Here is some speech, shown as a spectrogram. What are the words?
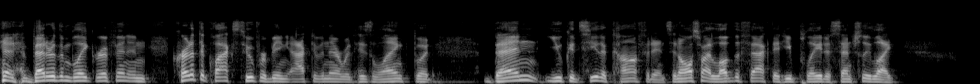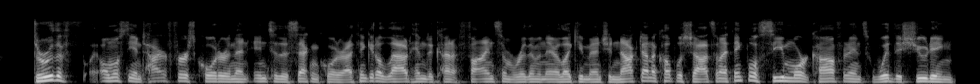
Nick? better than Blake Griffin. And credit to Clax, too, for being active in there with his length. But – Ben, you could see the confidence. And also, I love the fact that he played essentially like through the almost the entire first quarter and then into the second quarter. I think it allowed him to kind of find some rhythm in there, like you mentioned, knock down a couple shots. And I think we'll see more confidence with the shooting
